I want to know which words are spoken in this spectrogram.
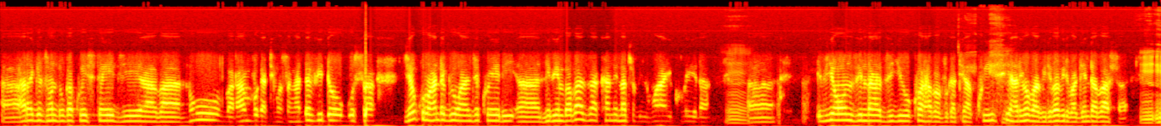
Ah, haragezeho nduga kuri stage abantu baramvuga ati musa nka davido gusa jewe ku ruhande rw'iwanje kweri ah, ntibimbabaza kandi ntacyo bintwaye kubera Mm. Ah, ibyo nzi ndazi yuko aha bavuga ati "Ah, ku isi hariho babiri babiri bagenda basa Mm.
